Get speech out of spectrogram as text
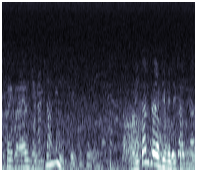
Tutaj grają 90 minut. Oni tak grają 90 minut.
